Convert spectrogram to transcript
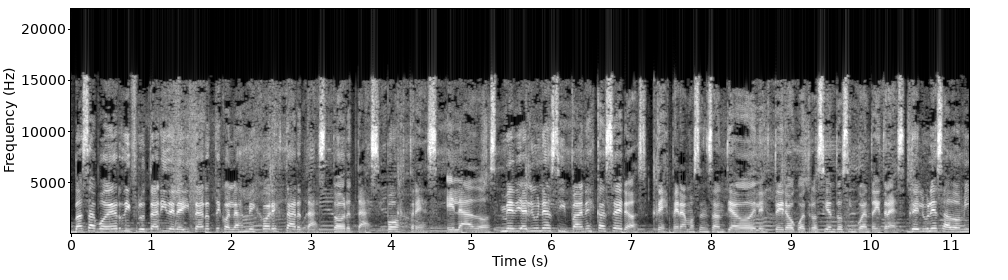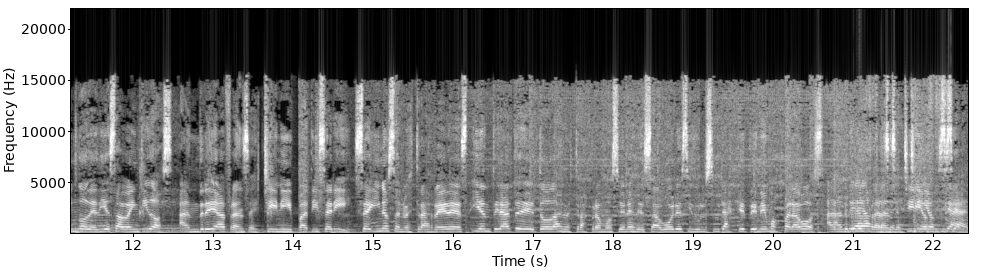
Vas a poder disfrutar y deleitarte con las mejores tartas, tortas, postres, helados, medialunas y panes caseros. Te esperamos en Santiago del Estero 453. De lunes a domingo de 10 a 22. Andrea Franceschini Patisserie. Seguinos en nuestras redes y entérate de todas nuestras promociones de sabores y dulzuras que tenemos para vos. Andrea Franceschini Oficial.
